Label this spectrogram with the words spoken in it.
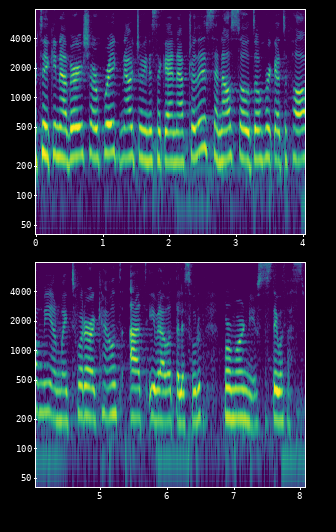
We're taking a very short break now. Join us again after this. And also, don't forget to follow me on my Twitter account at Ibravo Telesur for more news. Stay with us.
